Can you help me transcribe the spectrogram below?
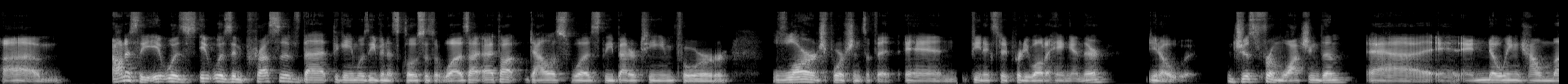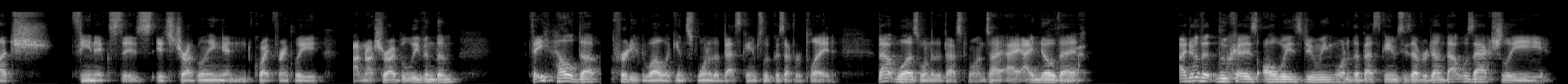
Um, honestly, it was it was impressive that the game was even as close as it was. I, I thought Dallas was the better team for large portions of it, and Phoenix did pretty well to hang in there. You know, just from watching them uh, and, and knowing how much Phoenix is is struggling, and quite frankly, I'm not sure I believe in them. They held up pretty well against one of the best games Luka's ever played. That was one of the best ones. I I, I know that. I know that Luka is always doing one of the best games he's ever done. That was actually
